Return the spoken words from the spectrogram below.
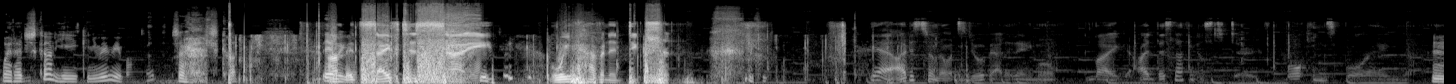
Wait, I just can't hear you. Can you move your mic up? Sorry, I just can't. There Um, it's safe to say we have an addiction. yeah, I just don't know what to do about it anymore. Like, I, there's nothing else to do. Walking's boring. Hmm.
